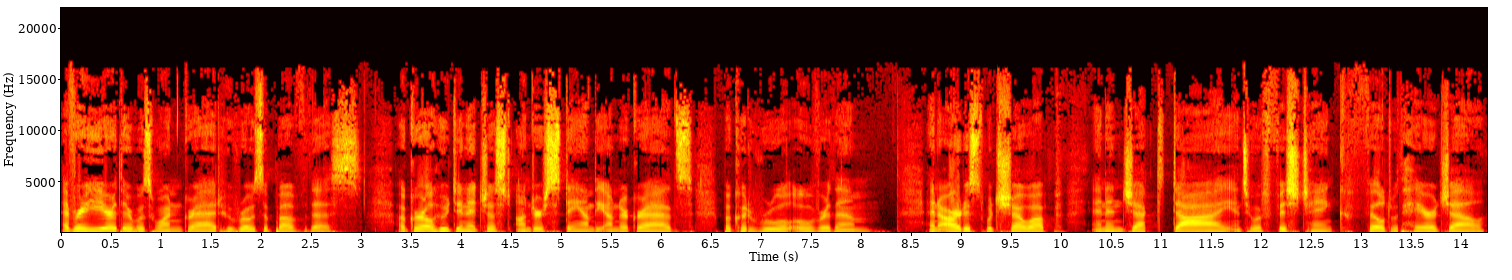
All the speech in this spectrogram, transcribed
Every year there was one grad who rose above this, a girl who didn't just understand the undergrads, but could rule over them. An artist would show up and inject dye into a fish tank filled with hair gel,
